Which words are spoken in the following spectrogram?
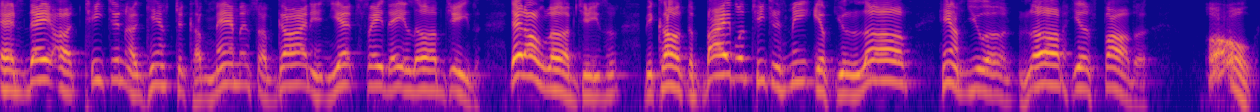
and they are teaching against the commandments of God and yet say they love Jesus. They don't love Jesus because the Bible teaches me if you love him, you will love his Father. Oh,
